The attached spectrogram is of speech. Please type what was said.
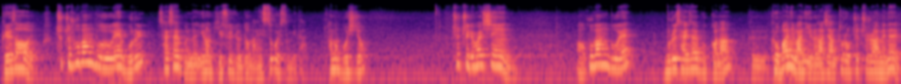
그래서 추출 후반부에 물을 살살 붓는 이런 기술들도 많이 쓰고 있습니다. 한번 보시죠. 추출이 훨씬 어, 후반부에 물을 살살 붓거나 그 교반이 많이 일어나지 않도록 추출을 하면은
